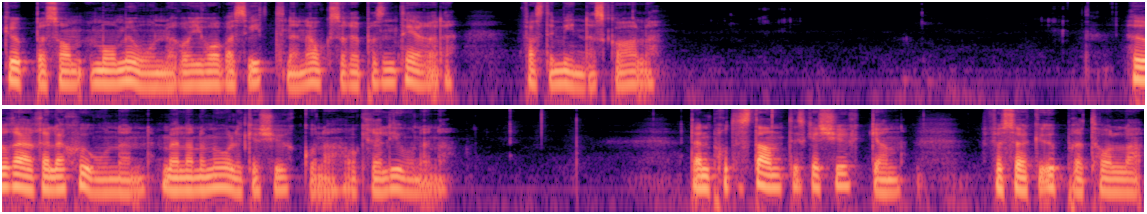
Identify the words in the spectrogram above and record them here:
Grupper som mormoner och Jehovas vittnen är också representerade, fast i mindre skala. Hur är relationen mellan de olika kyrkorna och religionerna? Den protestantiska kyrkan försöker upprätthålla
